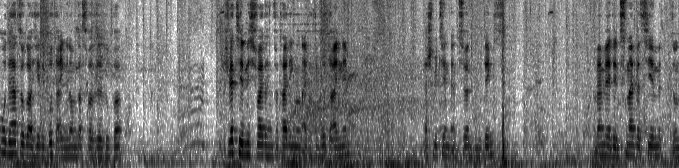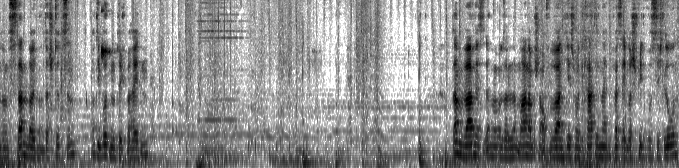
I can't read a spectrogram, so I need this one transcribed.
Oh, der hat sogar hier die Brücke eingenommen. Das war sehr super. Ich werde hier nicht weiterhin verteidigen und einfach die Brücke einnehmen. Er spielt hier einen entzündeten Dings. Wenn wir den Snipers hier mit unseren Stun-Leuten unterstützen und die Brücken natürlich behalten. Dann warten jetzt erstmal unser Mana ein bisschen aufbewahren. Hier schon mal die Karte hinhalten, falls irgendwas spielt, wo es sich lohnt.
